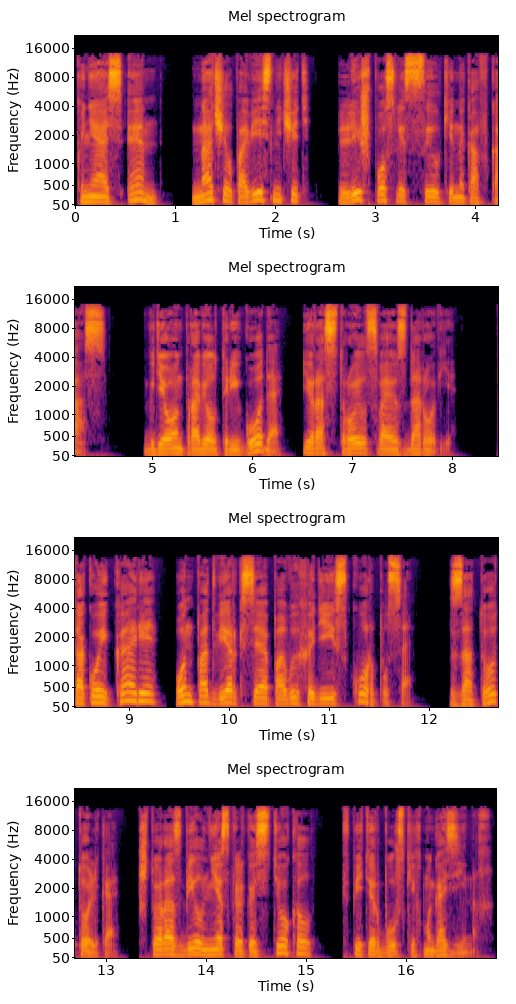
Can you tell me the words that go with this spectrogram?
Князь Н. начал повесничать лишь после ссылки на Кавказ где он провел три года и расстроил свое здоровье. Такой каре он подвергся по выходе из корпуса, за то только, что разбил несколько стекол в петербургских магазинах.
